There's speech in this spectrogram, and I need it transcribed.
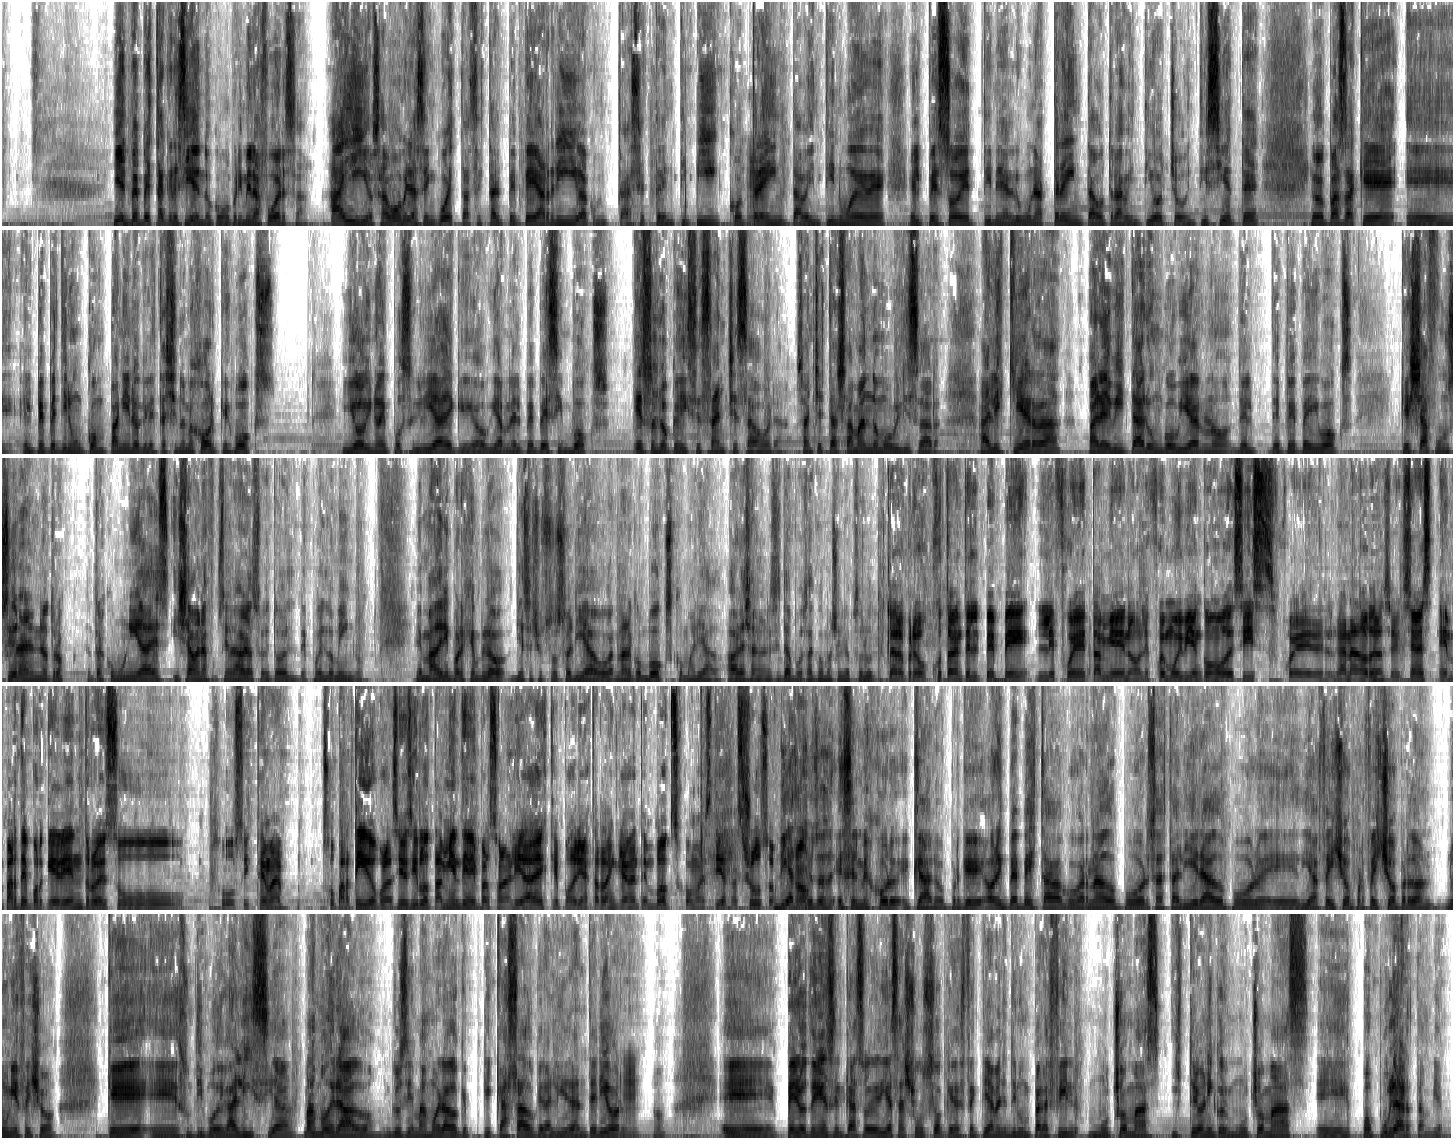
Y el PP está creciendo como primera fuerza. Ahí, o sea, vos ves las encuestas, está el PP arriba, con hace 30 y pico, 30, 29. El PSOE tiene algunas 30, otras 28, 27. Lo que pasa es que eh, el PP tiene un compañero que le está yendo mejor, que es Vox. Y hoy no hay posibilidad de que gobierne el PP sin Vox. Eso es lo que dice Sánchez ahora. Sánchez está llamando a movilizar a la izquierda para evitar un gobierno del, de PP y Vox que ya funcionan en, otros, en otras comunidades y ya van a funcionar ahora, sobre todo el- después del domingo. En Madrid, por ejemplo, Díaz Ayuso solía gobernar con Vox como aliado. Ahora ya no necesita, pues sacó mayoría absoluta. Claro, pero justamente el PP le fue también, o le fue muy bien, como vos decís, fue el ganador de las elecciones, en parte porque dentro de su, su sistema, su partido, por así decirlo, también tiene personalidades que podrían estar tranquilamente en Vox, como es Díaz Ayuso. Díaz ¿no? Ayuso es el mejor, eh, claro, porque ahora el PP está gobernado por, o sea, está liderado por eh, Díaz Feijó, por Feijó, perdón, Núñez Feijó, que eh, es un tipo de Galicia, más moderado, inclusive más moderado que, que Casado, que era el líder anterior, Mm. ¿no? Eh, pero tenés el caso de Díaz Ayuso, que efectivamente tiene un perfil mucho más histriónico y mucho más popular también.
